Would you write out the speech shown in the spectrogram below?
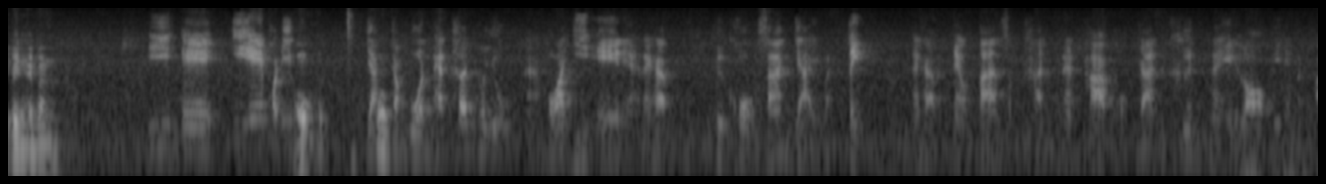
เป็นไงบ้าง EA EA พอดีโอ้ยังโอ้กังวลแพทเทิร์นเขาอยู่นะเพราะว่า EA เนี่ยนะครับ คือโครงสร้างใหญ่มันติด นะครับแนวต้านสำคัญเพราะฉะนั้นภาพของการขึ้นในรอบนี้เนี่ยมันไป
